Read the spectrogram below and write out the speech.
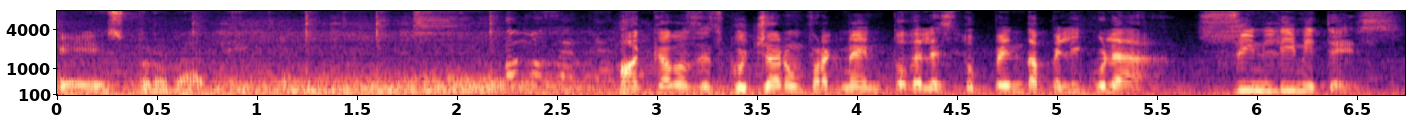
que es probable. Acabas de escuchar un fragmento de la estupenda película Sin Límites,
